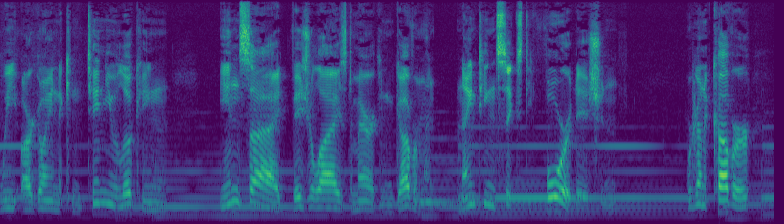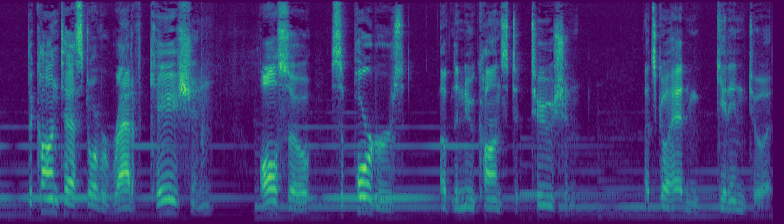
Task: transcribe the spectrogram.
we are going to continue looking inside Visualized American Government, 1964 edition. We're going to cover the contest over ratification, also supporters of the new Constitution. Let's go ahead and get into it.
